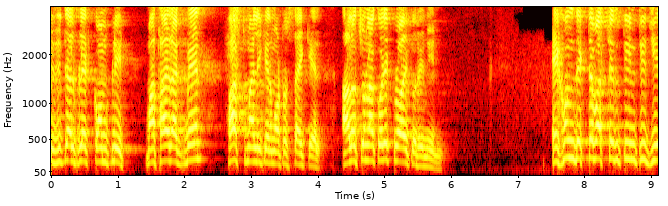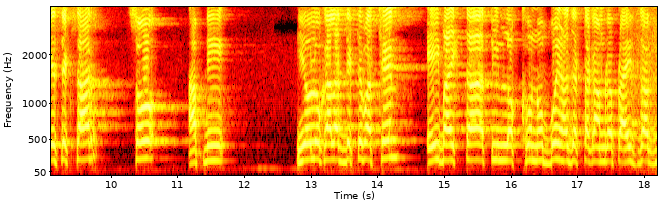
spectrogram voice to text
digital plate complete মাথায় রাখবেন ফার্স্ট মালিকের মোটরসাইকেল আলোচনা করে ক্রয় করে নিন। এখন দেখতে পাচ্ছেন তিনটি জিএসএক্স আর সো আপনি ইয়েলো কালার দেখতে পাচ্ছেন। এই বাইকটা তিন লক্ষ নব্বই হাজার টাকা আমরা প্রাইস রাখব।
